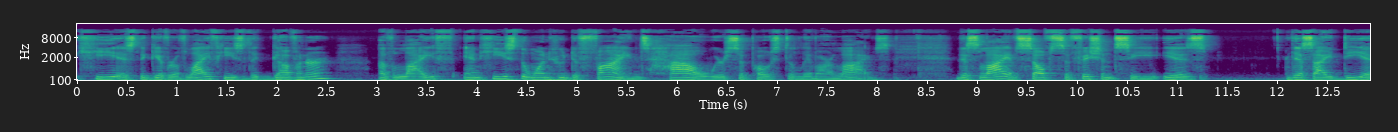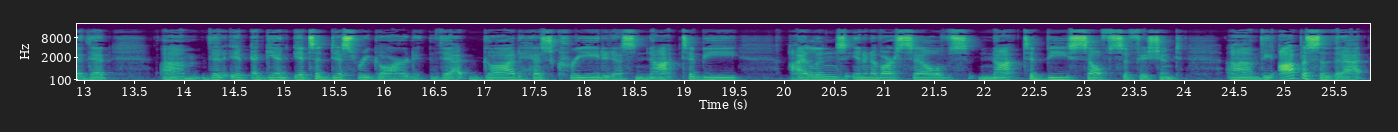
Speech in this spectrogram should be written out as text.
He is the giver of life, He's the governor of life, and He's the one who defines how we're supposed to live our lives. This lie of self sufficiency is this idea that. Um, that it again, it's a disregard that God has created us not to be islands in and of ourselves, not to be self sufficient. Um, the opposite of that,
